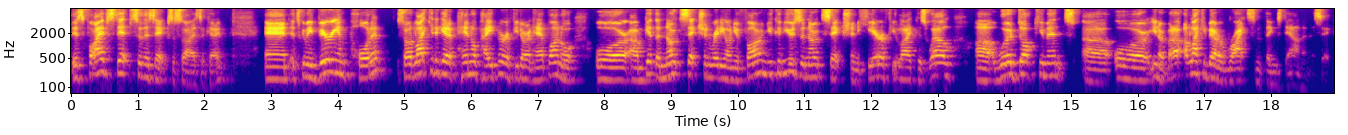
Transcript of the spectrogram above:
there's five steps to this exercise, okay? And it's going to be very important. So I'd like you to get a pen or paper if you don't have one, or, or um, get the notes section ready on your phone. You can use the notes section here if you like as well, uh, Word document, uh, or, you know, but I'd like you to be able to write some things down in a second.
